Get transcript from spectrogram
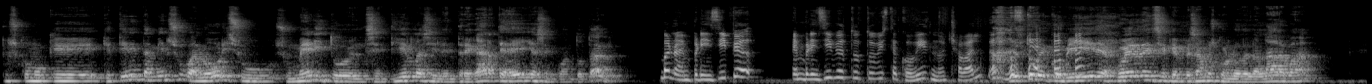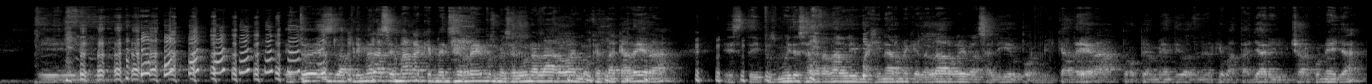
pues como que, que tienen también su valor y su, su mérito el sentirlas y el entregarte a ellas en cuanto tal. Bueno, en principio en principio tú tuviste COVID, ¿no, chaval? Yo tuve COVID, acuérdense que empezamos con lo de la larva. Eh, entonces, la primera semana que me encerré, pues me salió una larva en lo que es la cadera. Este, y pues muy desagradable imaginarme que la larva iba a salir por mi cadera propiamente, iba a tener que batallar y luchar con ella.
